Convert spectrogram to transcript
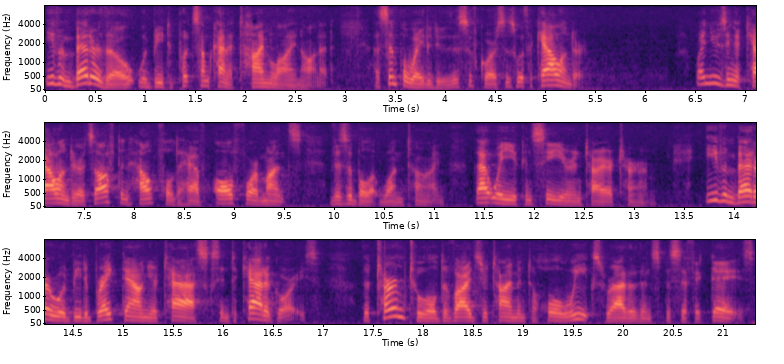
Even better, though, would be to put some kind of timeline on it. A simple way to do this, of course, is with a calendar. When using a calendar, it's often helpful to have all four months visible at one time. That way you can see your entire term. Even better would be to break down your tasks into categories. The term tool divides your time into whole weeks rather than specific days.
